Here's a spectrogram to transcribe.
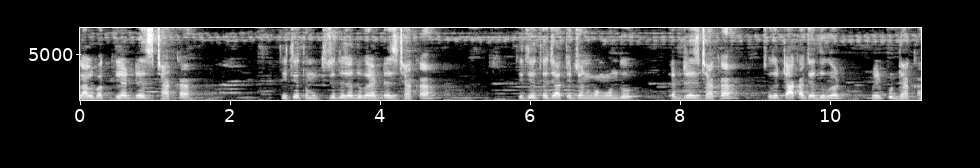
লালবাগ কিলা অ্যাড্রেস ঢাকা। তৃতীয়ত মুক্তিযুদ্ধ জাদুঘর অ্যাড্রেস ঢাকা। তৃতীয়ত জাতির জনক বঙ্গবন্ধু অ্যাড্রেস ঢাকা। চতুর্থ টাকা জাদুঘর, মিরপুর, ঢাকা।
